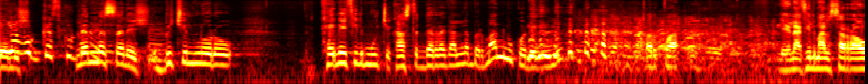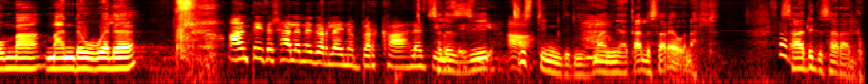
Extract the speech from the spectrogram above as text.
እያሞገስኩ ግን ለምን መሰለሽ ብችል ኖሮ ከእኔ ፊልም ውጭ cast ደረግ አልነበር ማንም እኮ ደግሞ ጠርቷል። ሌላ ፊልም አልሰራውማ ማን ደወለ? አንተ የተሻለ ነገር ላይ ነበርካ። ለዚህ ስለዚህ እስቲ እንግዲህ ማን ያውቃል እሰራ ይሆናል። ሳድግ እሰራለሁ።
